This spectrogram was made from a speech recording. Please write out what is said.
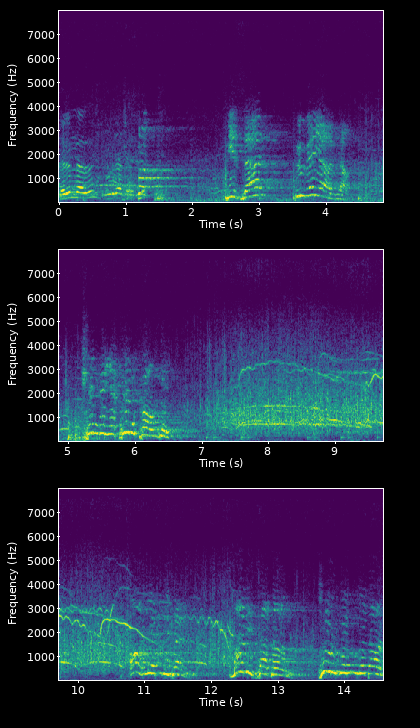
Kerim nerede? Bak, bizler üvey evlat. Şimdi yetim kaldık. Ahmetli'den, Manisa'dan, Turgutlu'dan,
